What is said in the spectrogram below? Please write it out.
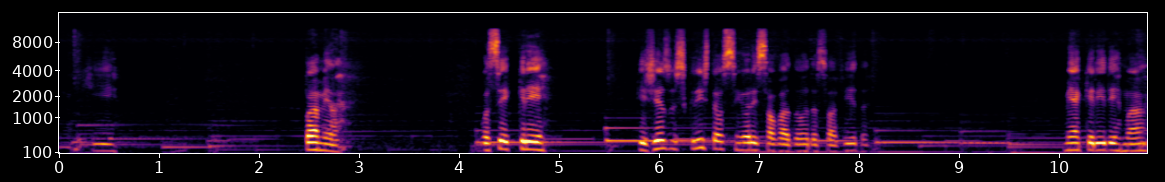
Vamos aqui. Pamela, você crê que Jesus Cristo é o Senhor e Salvador da sua vida? Minha querida irmã,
